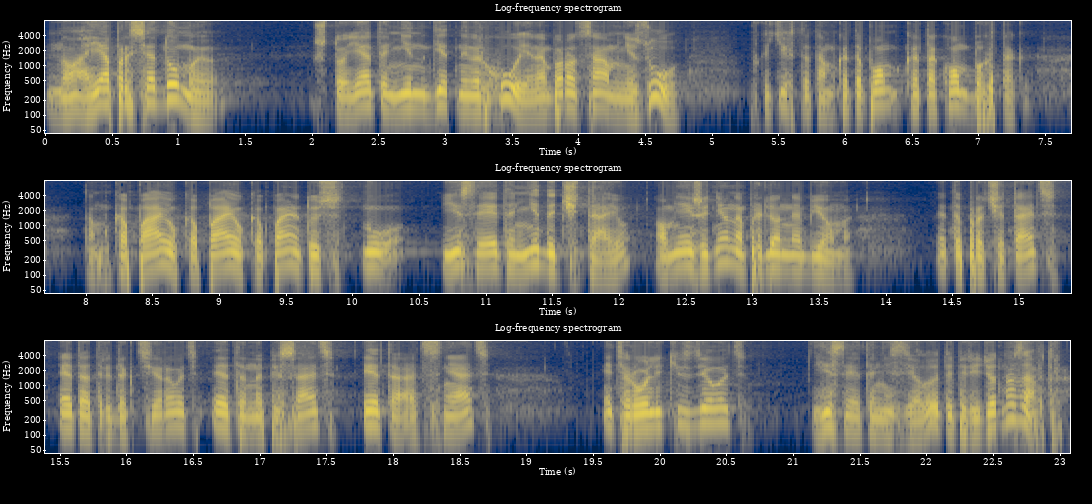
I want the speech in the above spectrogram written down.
Ну а я про себя думаю, что я-то не где-то наверху, я наоборот сам внизу, в каких-то там катакомбах так там копаю, копаю, копаю. То есть, ну, если я это не дочитаю, а у меня ежедневно определенные объемы, это прочитать, это отредактировать, это написать, это отснять, эти ролики сделать. Если я это не сделаю, это перейдет на завтра.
